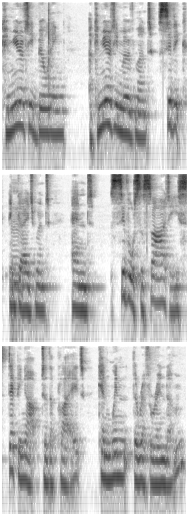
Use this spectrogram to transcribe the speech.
community building, a community movement, civic mm. engagement, and civil society stepping up to the plate can win the referendum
